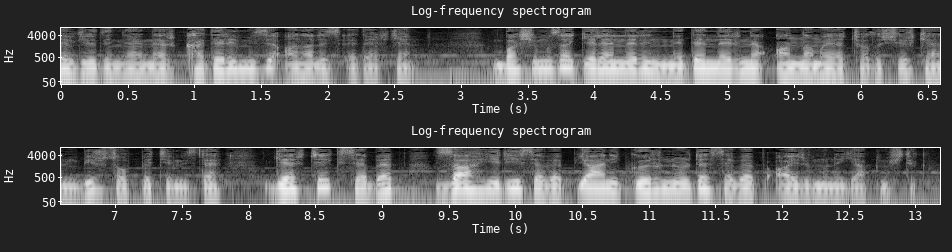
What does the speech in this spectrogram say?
Sevgili dinleyenler kaderimizi analiz ederken başımıza gelenlerin nedenlerini anlamaya çalışırken bir sohbetimizde gerçek sebep, zahiri sebep yani görünürde sebep ayrımını yapmıştık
